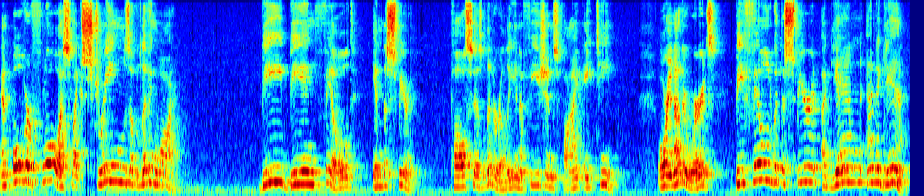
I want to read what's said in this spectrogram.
and overflow us like streams of living water. Be being filled in the Spirit. Paul says literally in Ephesians 5:18. Or in other words, be filled with the Spirit again and again.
